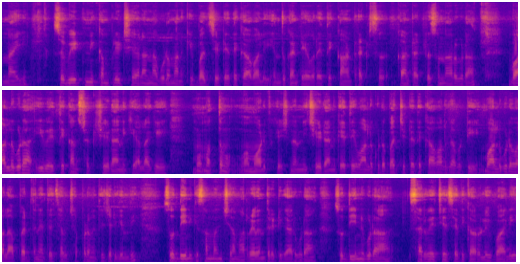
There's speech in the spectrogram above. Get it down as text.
ఉన్నాయి. సో వీటిని కంప్లీట్ చేయాలన్నా కూడా మనకి బడ్జెట్ అయితే కావాలి. ఎందుకంటే ఎవరైతే కాంట్రాక్టర్స్ కాంట్రాక్టర్స్ ఉన్నారో కూడా వాళ్ళు కూడా ఇవైతే కన్స్ట్రక్ట్ చేయడానికి అలాగే మొత్తం మోడిఫికేషన్ అన్ని చేయడానికి అయితే వాళ్ళు కూడా బడ్జెట్ అయితే కావాలి కాబట్టి వాళ్ళు కూడా వాళ్ళ అభ్యర్థన అయితే చెప్పడం అయితే జరిగింది. సో దీనికి సంబంధించిన మన రేవంత్ రెడ్డి గారు కూడా సో దీన్ని కూడా సర్వే చేసే అధికారులు ఇవ్వాలి.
